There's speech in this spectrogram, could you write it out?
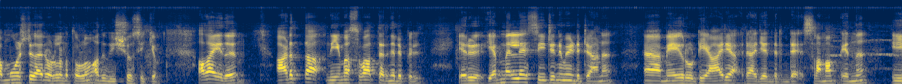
കമ്മ്യൂണിസ്റ്റുകാരുള്ളിടത്തോളം അത് വിശ്വസിക്കും. അതായത് അടുത്ത നിയമസഭാ തെരഞ്ഞെടുപ്പിൽ ഒരു എം എൽ എ സീറ്റിന് വേണ്ടിയിട്ടാണ് മേയർ ഊട്ടി ആര്യ രാജേന്ദ്രന്റെ ശ്രമം എന്ന് ഈ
